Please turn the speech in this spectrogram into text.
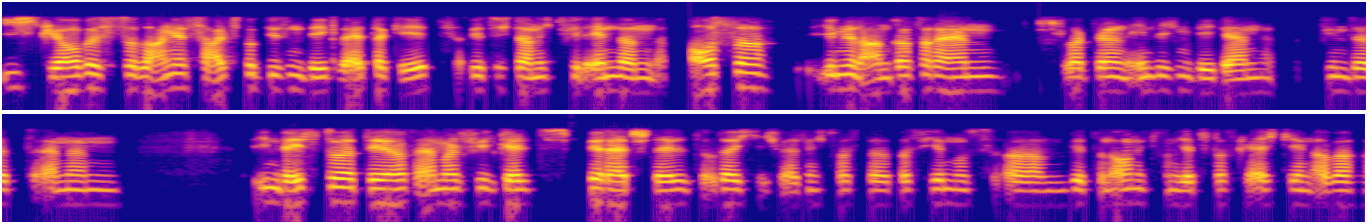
ich glaube, solange Salzburg diesen Weg weitergeht, wird sich da nicht viel ändern. Außer irgendein anderer Verein schlagt einen ähnlichen Weg ein, findet einen Investor, der auf einmal viel Geld bereitstellt oder ich, ich weiß nicht, was da passieren muss, ähm, wird dann auch nicht von jetzt auf gleich gehen. Aber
